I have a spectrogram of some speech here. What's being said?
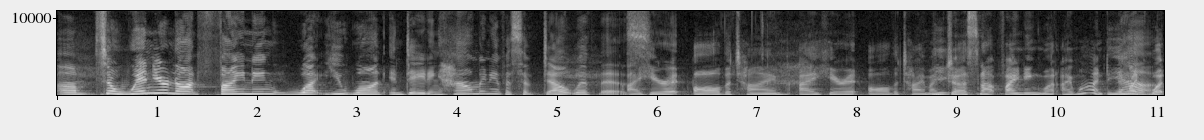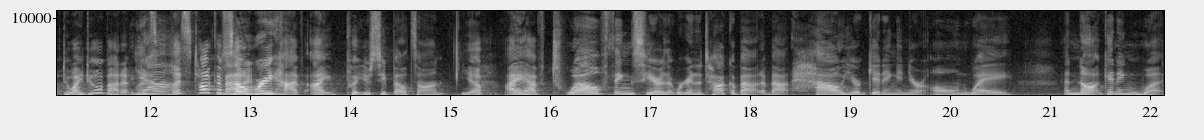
Um, so, when you're not finding what you want in dating, how many of us have dealt with this? I hear it all the time. I hear it all the time. I'm Ye- just not finding what I want. And Yeah. like, what do I do about it? Let's, yeah. let's talk about so it. So we have. I put your seatbelts on. Yep. I have 12 things here that we're going to talk about about how you're getting in your own way and not getting what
